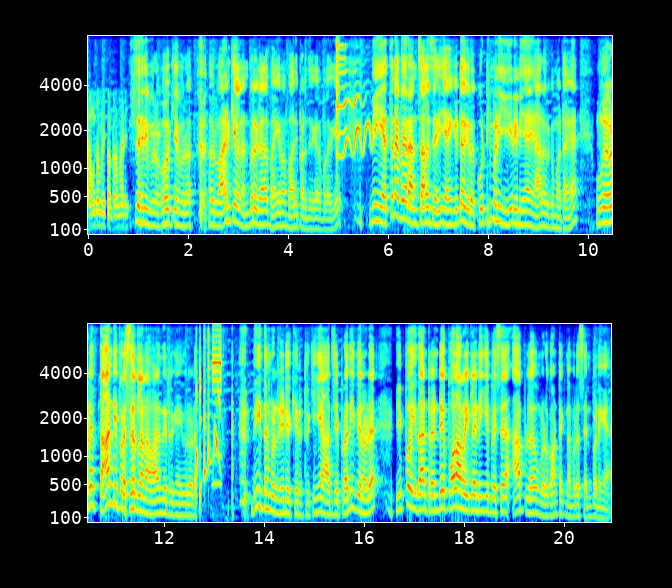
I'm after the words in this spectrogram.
கவுண்ட் பண்ணி சொல்ற மாதிரி. சரி ப்ரோ ஓகே ப்ரோ அவர் வாழ்க்கையில் நண்பர்களால் பயங்கரமாக பாதிப்படைஞ்சிருக்காரு போல இருக்கு. நீங்கள் எத்தனை பேர் அனுப்பிச்சாலும் சரி என்கிட்ட இருக்கிற குட்டிமணிக்கு ஈடுனியாக யாரும் இருக்க மாட்டாங்க. உங்களை விட தாண்டி ப்ரெஷரில் நான் வாழ்ந்துட்டு இருக்கேன் இவரோட. தி தமிழ் ரேடியோ கேட்டுட்ருக்கீங்க. ஆர்ஜே பிரதீப் என்னோட. இப்போ இதான் ட்ரெண்டு. போலாம் ரைட்டில் நீங்கள் பேச ஆப்பில் உங்களோட காண்டாக்ட் நம்பரை சென்ட் பண்ணுங்கள்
